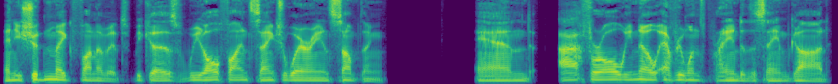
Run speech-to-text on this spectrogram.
And you shouldn't make fun of it because we all find sanctuary in something. And uh, for all we know, everyone's praying to the same God.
